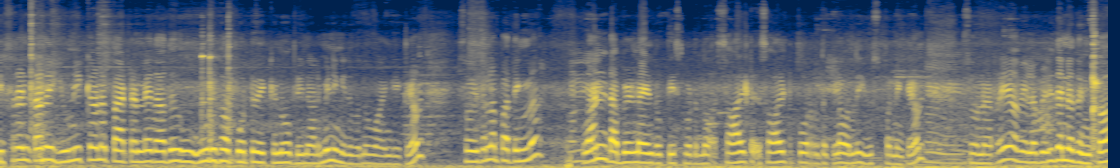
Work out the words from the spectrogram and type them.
டிஃப்ரெண்ட்டான யூனிக்கான பேட்டர்னில் ஏதாவது ஊறுகாய் போட்டு வைக்கணும் அப்படின்னாலுமே நீங்கள் இது வந்து வாங்கிக்கலாம். ஸோ இதெல்லாம் பார்த்தீங்கன்னா ஒன் டபுள் நைன் ருபீஸ் மட்டும்தான். சால்ட் சால்ட் போடுறதுக்குலாம் வந்து யூஸ் பண்ணிக்கலாம். ஸோ நிறைய அவைலபிள் இது என்னதுங்கக்கா?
